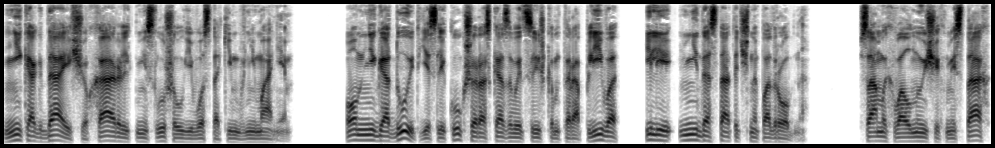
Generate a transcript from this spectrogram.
Никогда еще Харальд не слушал его с таким вниманием. Он негодует, если Кукша рассказывает слишком торопливо или недостаточно подробно. В самых волнующих местах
